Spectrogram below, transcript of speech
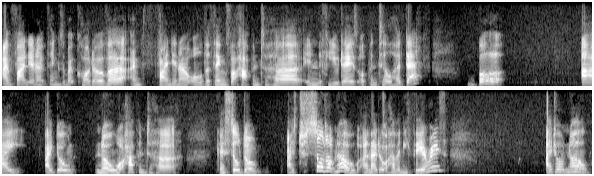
I'm finding out things about Cordova. I'm finding out all the things that happened to her in the few days up until her death. But I I don't know what happened to her. I still don't I just still don't know and I don't have any theories. I don't know.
